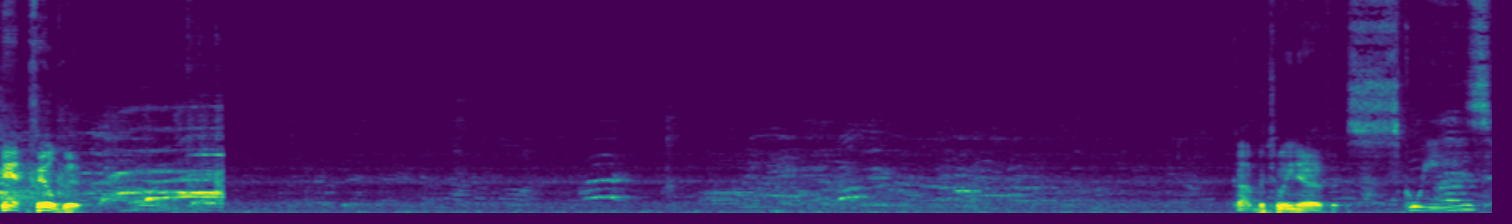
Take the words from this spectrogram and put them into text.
Can't field it. Cut between a squeeze.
